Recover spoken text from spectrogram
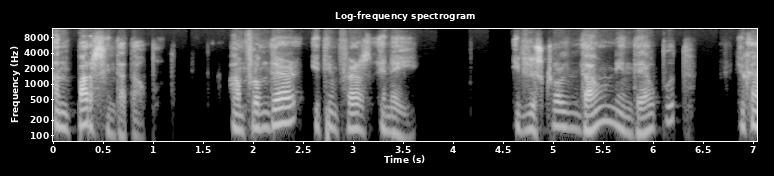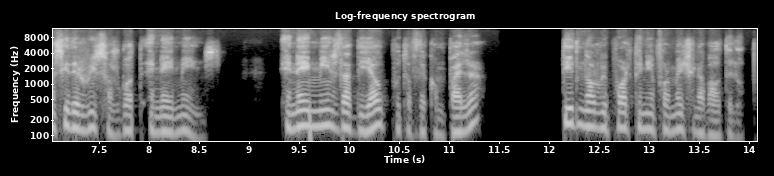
and parsing that output. And from there, it infers NA. If you scroll down in the output, you can see the reasons what NA means. NA means that the output of the compiler did not report any information about the loop.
